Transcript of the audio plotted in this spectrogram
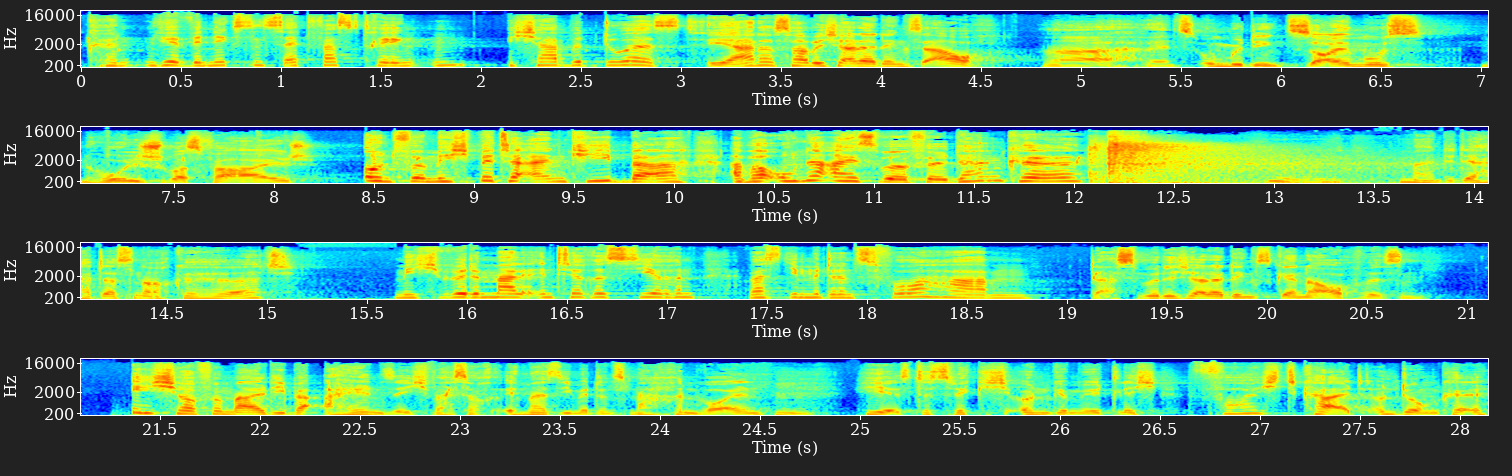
Könnten wir wenigstens etwas trinken? Ich habe Durst. Ja, das habe ich allerdings auch. Ah, wenn's unbedingt sein muss, dann hol ich was für euch. Und für mich bitte einen Kiba, aber ohne Eiswürfel, danke. Hm, meinte, der hat das noch gehört? Mich würde mal interessieren, was die mit uns vorhaben. Das würde ich allerdings gerne auch wissen. Ich hoffe mal, die beeilen sich, was auch immer sie mit uns machen wollen. Hier ist es wirklich ungemütlich, feucht, kalt und dunkel.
